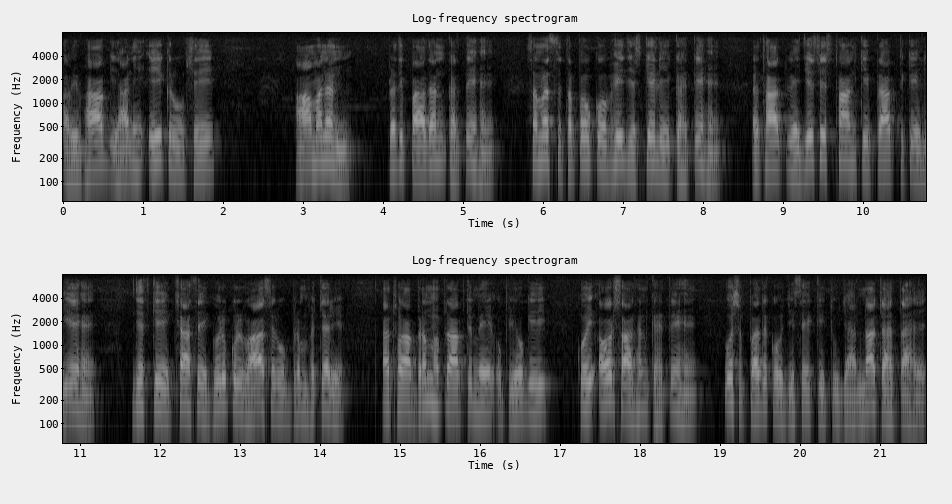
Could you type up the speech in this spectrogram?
अविभाग यानी एक रूप से आमनन प्रतिपादन करते हैं। समस्त तपों को भी जिसके लिए कहते हैं, अर्थात वे जिस स्थान की प्राप्ति के लिए हैं, जिसकी इच्छा से गुरुकुल वास रूप ब्रह्मचर्य अथवा ब्रह्म प्राप्ति में उपयोगी कोई और साधन कहते हैं, उस पद को जिसे कि तू जानना चाहता है,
